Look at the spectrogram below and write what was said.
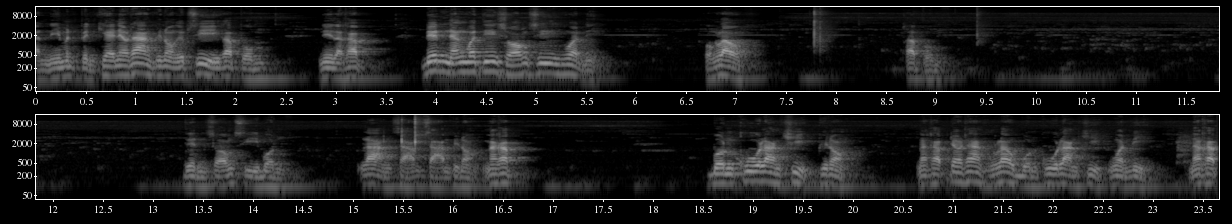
อันนี้มันเป็นแค่แนวทางพี่น้องเอฟซีครับผมนี่แหละครับ เด่นหยังวันที่สองสี่งวดนี้ของเรา ครับผม เด่นสองสี่บน ล่างสามสามพี่น้องนะครับ บนคู่ล่างขีดพี่น้องนะครับแนวทางของเราบนคู่ล่างขีดงวดนี้นะครับ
